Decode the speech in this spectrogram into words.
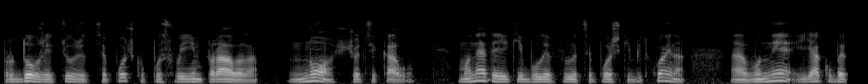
продовжує цю ж цепочку по своїм правилам. Но, що цікаво, монети, які були в цепочці біткоїна, е, вони якоби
